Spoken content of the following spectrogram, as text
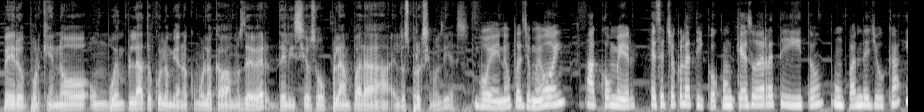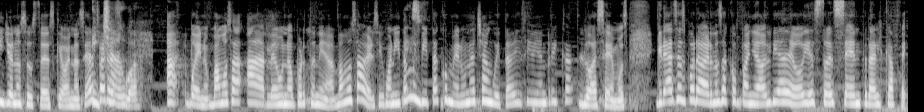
pero ¿por qué no un buen plato colombiano como lo acabamos de ver? Delicioso plan para los próximos días. Bueno, pues yo me voy a comer ese chocolatico con queso derretidito, un pan de yuca y yo no sé ustedes qué van a hacer. Y pero- changua. Ah, bueno, vamos a, a darle una oportunidad. Vamos a ver si Juanita me invita a comer una changuita así bien rica, lo hacemos. Gracias por habernos acompañado el día de hoy. Esto es Central Café.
